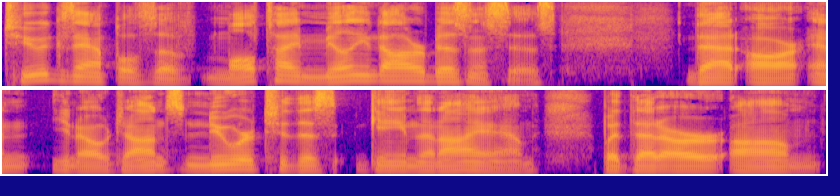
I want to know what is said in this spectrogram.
two examples of multi million dollar businesses that are, and you know, John's newer to this game than I am, but that are, um,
